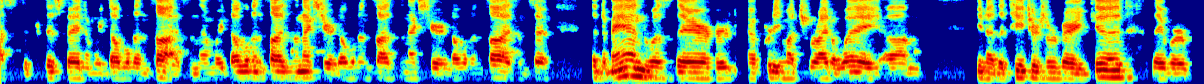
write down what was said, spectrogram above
asked to participate, and we doubled in size. And then we doubled in size the next year, doubled in size the next year, and doubled in size. And so the demand was there you know, pretty much right away. Um, you know, the teachers were very good. They were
